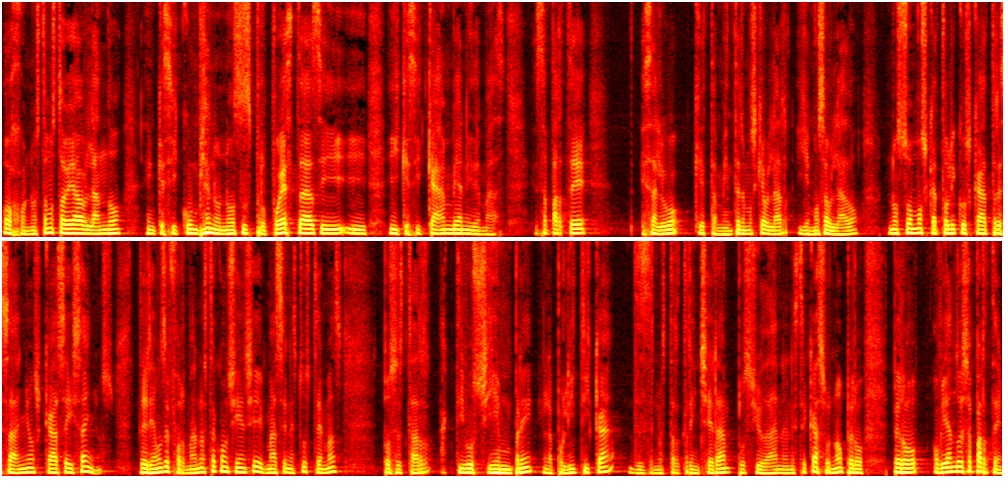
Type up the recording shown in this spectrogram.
Ojo, no estamos todavía hablando en que si cumplen o no sus propuestas y, que si cambian y demás. Esa parte es algo que también tenemos que hablar y hemos hablado. No somos católicos cada tres años, cada seis años. Deberíamos de formar nuestra conciencia y más en estos temas, pues estar activos siempre en la política desde nuestra trinchera pues, ciudadana en este caso, ¿no? Pero, pero obviando esa parte,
